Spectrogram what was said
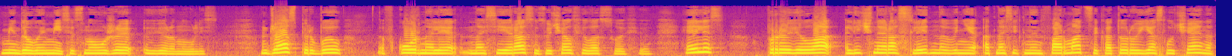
медовый месяц, но уже вернулись. Джаспер был в Корнеле, на сей раз изучал философию. Элис провела личное расследование относительно информации, которую я случайно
